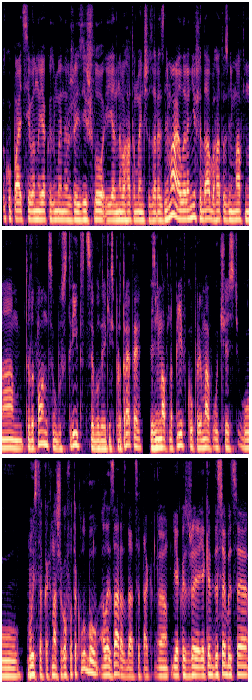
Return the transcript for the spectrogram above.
окупації воно якось в мене вже зійшло, і я набагато менше зараз знімаю. Але раніше да багато знімав на телефон. Це був стріт, це були якісь портрети. Знімав на плівку, приймав участь у виставках нашого фотоклубу. Але зараз да, це так. Е, Якось вже як я для себе це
